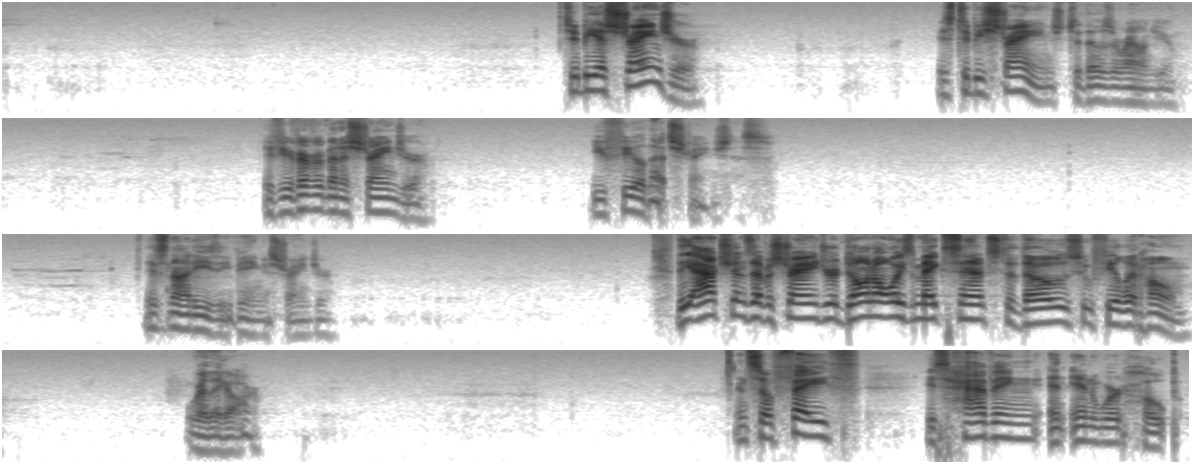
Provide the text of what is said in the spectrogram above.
To be a stranger is to be strange to those around you. If you've ever been a stranger, you feel that strangeness. It's not easy being a stranger. The actions of a stranger don't always make sense to those who feel at home where they are. And so faith is having an inward hope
